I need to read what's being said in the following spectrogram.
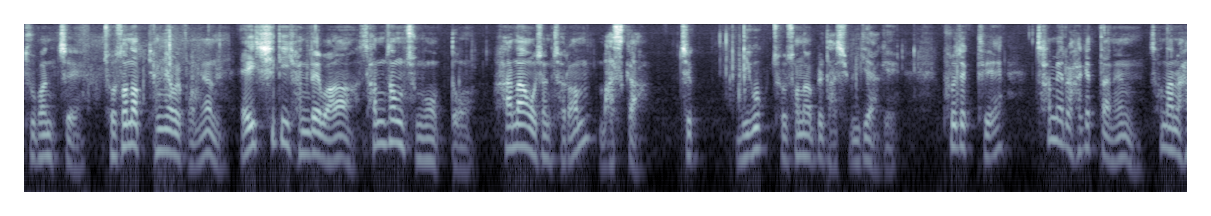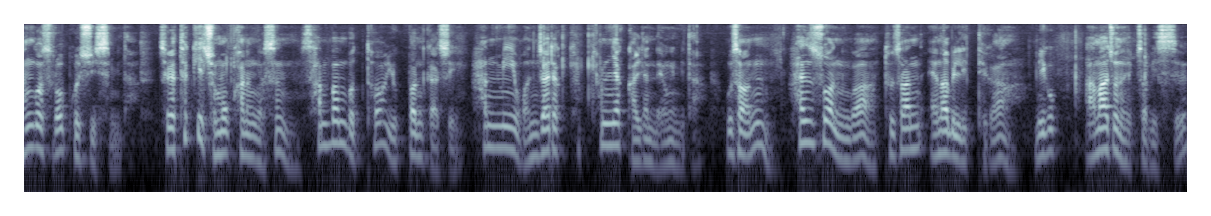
두 번째 조선업 협력을 보면 HD 현대와 삼성중공업도 하나오션처럼 마스가 즉 미국 조선업을 다시 위대하게 프로젝트에 참여를 하겠다는 선언을 한 것으로 볼 수 있습니다. 제가 특히 주목하는 것은 3번부터 6번까지 한미 원자력 협- 협력 관련 내용입니다. 우선 한수원과 두산 에너빌리티가 미국 아마존 웹 서비스,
